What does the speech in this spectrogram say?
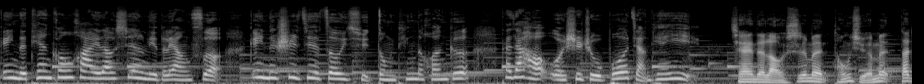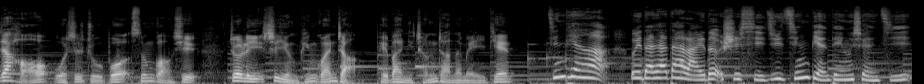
给你的天空画一道绚丽的亮色，给你的世界奏一曲动听的欢歌。大家好，我是主播蒋天意。亲爱的老师们、同学们，大家好，我是主播孙广旭。这里是影评馆长，陪伴你成长的每一天。今天啊，为大家带来的是喜剧经典电影选集，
